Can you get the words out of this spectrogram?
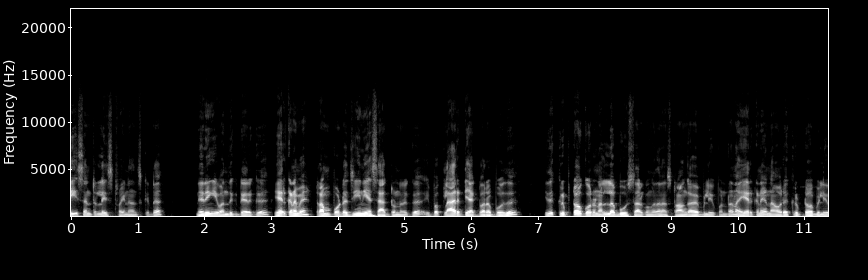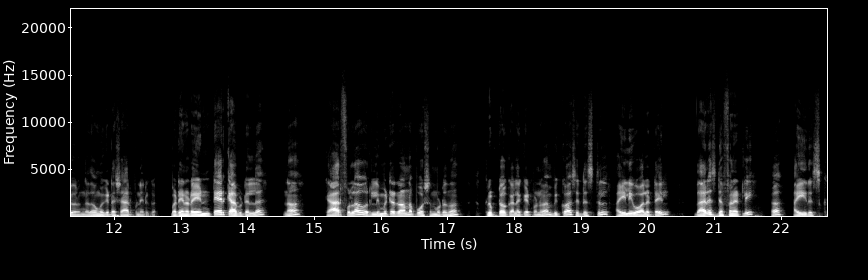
டீசென்ட்ரலைஸ்ட் ஃபைனான்ஸ் கிட்ட நெருங்கி வந்துக்கிட்டே இருக்குது ஏற்கனவே ட்ரம்ப்போட ஜீனியஸ் ஆக்ட் ஒன்று இருக்குது இப்போ கிளாரிட்டி ஆக்ட் வரப்போகுது. இது கிரிப்டோக்கு ஒரு நல்ல பூஸ்ட்டாக இருக்குங்கிறத நான் ஸ்ட்ராங்காகவே பிலீவ் பண்ணுறேன் நான் ஏற்கனவே நான் ஒரு கிரிப்டோ பிலீவருங்கிறத உங்ககிட்ட ஷேர் பண்ணியிருக்கேன். பட் என்னோடய என்டையர் கேபிட்டலில் நான் கேர்ஃபுல்லாக ஒரு லிமிட்டடான போர்ஷன் மட்டும் தான் கிரிப்டோக்கு அலோகேட் பண்ணுவேன். Because it is still highly volatile there is definitely a high risk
